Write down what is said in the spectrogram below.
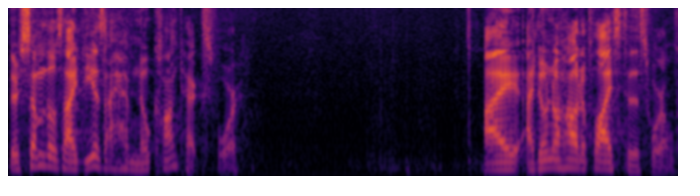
there's some of those ideas I have no context for. I, I don't know how it applies to this world.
